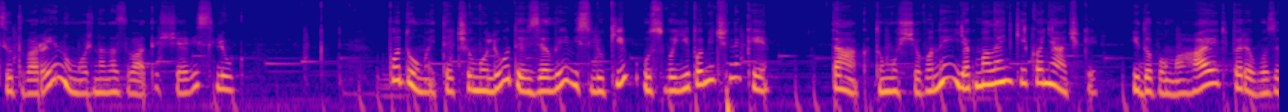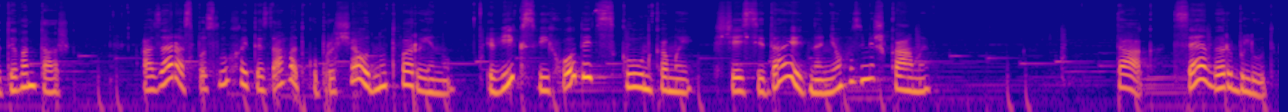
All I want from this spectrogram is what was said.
цю тварину можна назвати ще віслюк. Подумайте, чому люди взяли віслюків у свої помічники. Так, тому що вони як маленькі конячки і допомагають перевозити вантаж. А зараз послухайте загадку про ще одну тварину. Вік свій ходить з клунками, ще й сідають на нього з мішками. Так, це верблюд.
